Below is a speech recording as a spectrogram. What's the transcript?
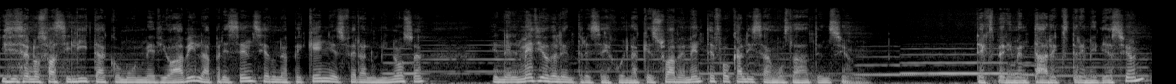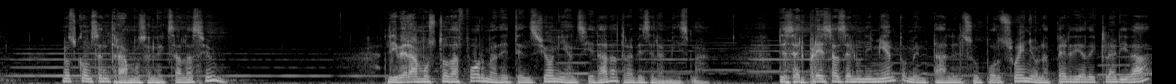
y si se nos facilita como un medio hábil la presencia de una pequeña esfera luminosa en el medio del entrecejo en la que suavemente focalizamos la atención. De experimentar extremediación, nos concentramos en la exhalación. Liberamos toda forma de tensión y ansiedad a través de la misma. De ser presas del unimiento mental, el sopor sueño, la pérdida de claridad,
